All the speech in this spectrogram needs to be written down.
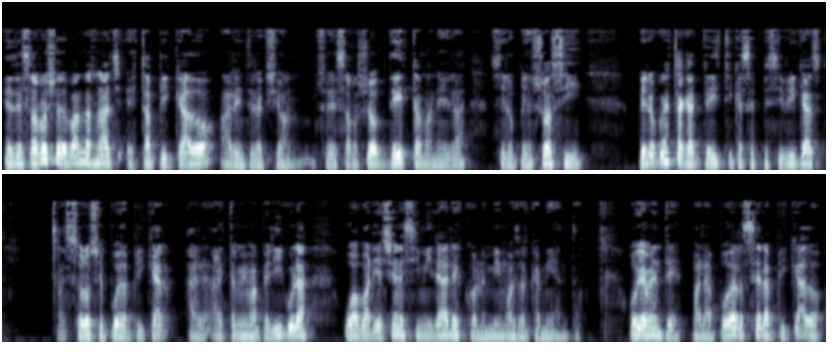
El desarrollo de Bandersnatch está aplicado a la interacción. Se desarrolló de esta manera, se lo pensó así, pero con estas características específicas solo se puede aplicar a, esta misma película o a variaciones similares con el mismo acercamiento. Obviamente, para poder ser aplicado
